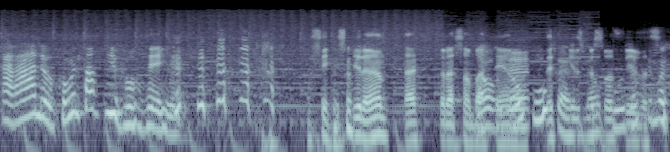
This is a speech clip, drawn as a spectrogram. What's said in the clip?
Caralho, como ele tá vivo, velho? Assim, respirando, tá? Coração batendo. dá o cu, deixa cara. aquelas Dá o pessoas cu, deve vivas.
